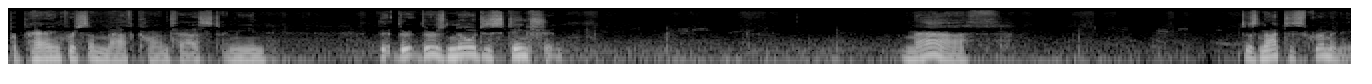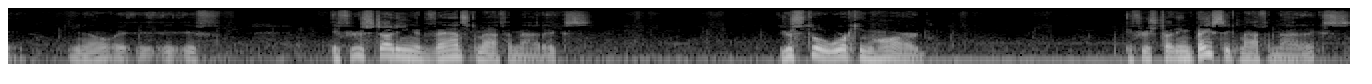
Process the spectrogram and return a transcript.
preparing for some math contest. I mean, th there, there's no distinction. Math does not discriminate. You know, if, if you're studying advanced mathematics, you're still working hard. If you're studying basic mathematics,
